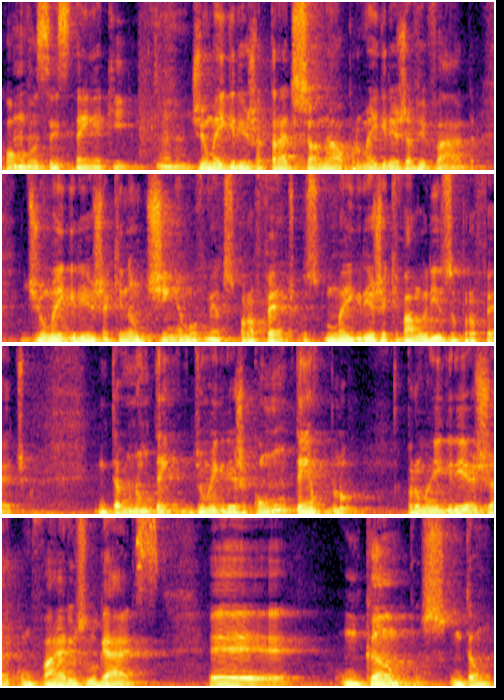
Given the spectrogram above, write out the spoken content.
como vocês têm aqui. De uma igreja tradicional para uma igreja avivada. De uma igreja que não tinha movimentos proféticos para uma igreja que valoriza o profético. Então não tem de uma igreja com um templo para uma igreja com vários lugares, É, um campus. Então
